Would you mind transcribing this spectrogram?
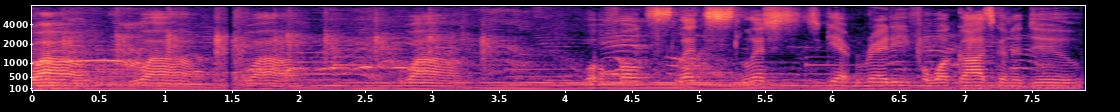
Wow. Wow. Wow. Wow. Well, folks, let's let's get ready for what God's going to do.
